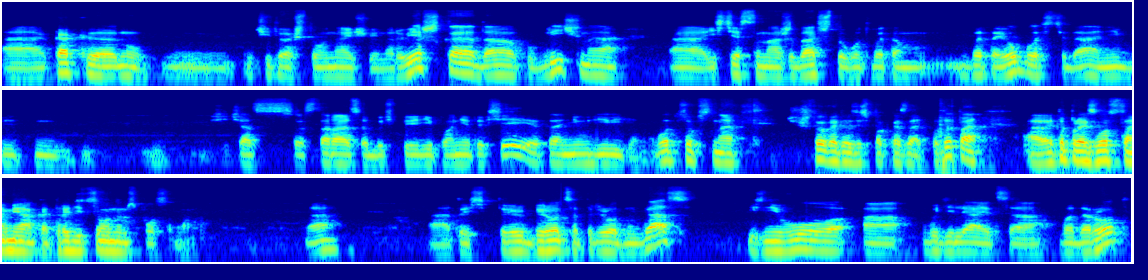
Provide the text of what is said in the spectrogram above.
А, как, э, ну, учитывая, что она еще и норвежская, да, публичная, естественно, ожидать, что вот в, этом, в этой области, да, они сейчас стараются быть впереди планеты всей, это неудивительно. Вот, собственно, что хотел здесь показать. Вот это, это производство аммиака традиционным способом. Да? А, то есть берется природный газ, из него а, выделяется водород,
